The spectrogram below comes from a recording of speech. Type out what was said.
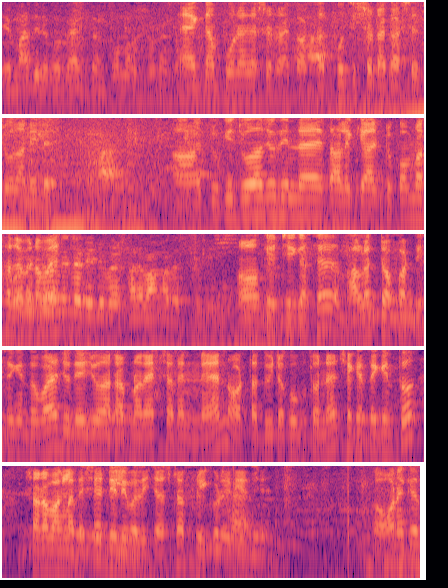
এই পাবে একদম পনেরোশো টাকা। একদম পনেরোশো টাকা অর্থাৎ পঁচিশশো টাকা সে জোড়া নিলে। হ্যাঁ। একটু কি জোড়া যদি নেয় তাহলে কি আর একটু কম রাখা যাবে না ভাই? ওকে ঠিক আছে। ভালো একটা অফার দিছে কিন্তু ভাই। যদি এই জোড়াটা আপনারা একসাথে নেন অর্থাৎ দুইটা কবুতর নেন সেক্ষেত্রে কিন্তু সারা বাংলাদেশে ডেলিভারি চার্জটা ফ্রি করে দিয়েছে। অনেকের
